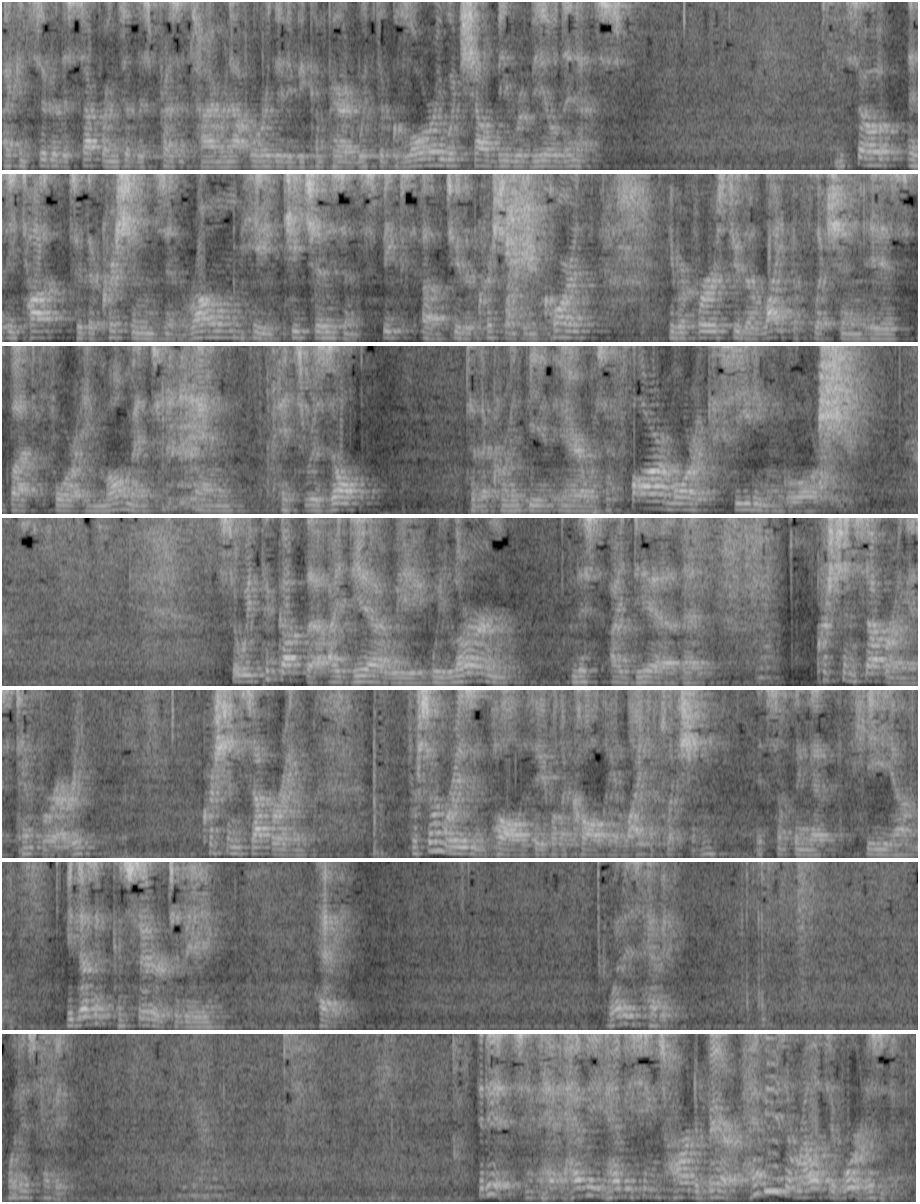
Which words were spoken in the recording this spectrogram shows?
I consider the sufferings of this present time are not worthy to be compared with the glory which shall be revealed in us. And so, as he taught to the Christians in Rome, he teaches and speaks of to the Christians in Corinth. He refers to the light affliction is but for a moment, and its result to the Corinthian ear was a far more exceeding glory. So we pick up the idea, we, we learn this idea that Christian suffering is temporary. Christian suffering, for some reason, Paul is able to call a light affliction. It's something that he, um, he doesn't consider to be heavy. What is heavy? What is heavy? It is. He- heavy, heavy seems hard to bear. Heavy is a relative word, isn't it?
